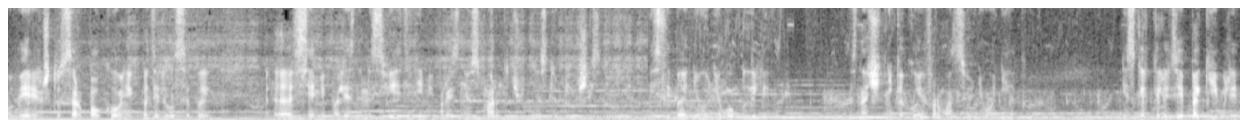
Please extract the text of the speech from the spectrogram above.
Уверен, что сэр-полковник поделился бы э, всеми полезными сведениями, произнес Марк, чуть не оступившись. Если бы они у него были. Значит, никакой информации у него нет. Несколько людей погибли,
